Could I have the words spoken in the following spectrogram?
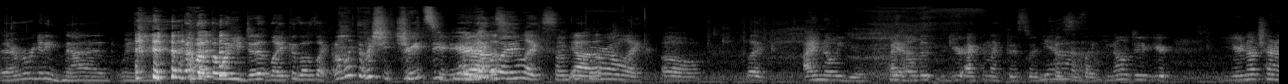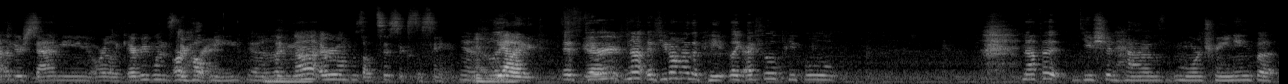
And I remember getting mad when about the one you didn't like because I was like I don't like the way she treats you, dude. Yeah, Like, honestly, like some people Yeah. are like, oh, like I know you. I know that you're acting like this way because Yeah. it's like, no, dude, you're you're not trying to understand me or like everyone's or different. help me. Yeah. Like not everyone who's autistic's the same. Yeah, Mhm. like, Yeah. Like, if Yeah. you're not if you don't have the pa- like I feel people not that you should have more training but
